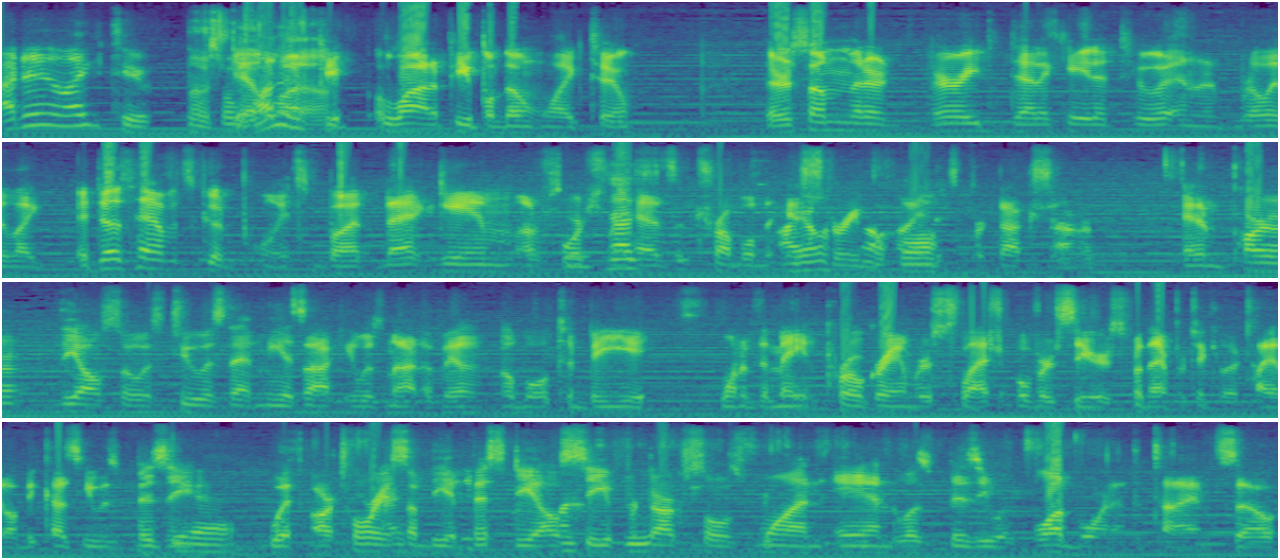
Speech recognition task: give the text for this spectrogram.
I didn't like to. Most Yeah, a lot, of uh, a lot of people don't like to. There's some that are very dedicated to it and it really like it does have its good points, but that game unfortunately has a troubled history behind its production. And part of the also is too is that Miyazaki was not available to be one of the main programmers slash overseers for that particular title because he was busy Yeah, with Artorias of the Abyss DLC for Dark Souls 1 and was busy with Bloodborne at the time. So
